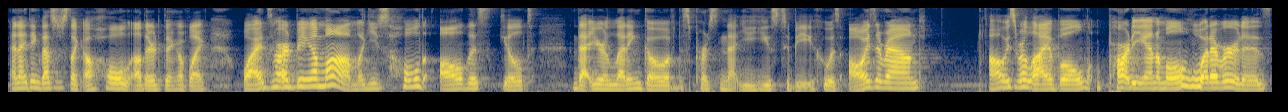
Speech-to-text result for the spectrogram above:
And I think that's just like a whole other thing of like why it's hard being a mom. Like you just hold all this guilt that you're letting go of this person that you used to be, who is always around, always reliable, party animal, whatever it is.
